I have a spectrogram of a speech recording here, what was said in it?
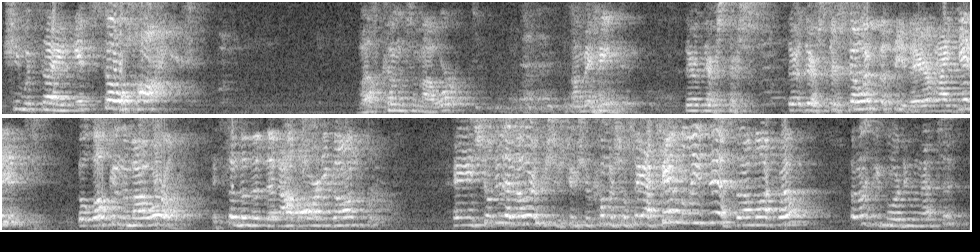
she would say, It's so hot. Welcome to my world. I mean, there, there's, there's, there, there's, there's no empathy there. I get it. But welcome to my world. It's something that, that I've already gone through. And she'll do that in other issues too. She'll come and she'll say, I can't believe this. And I'm like, well, but other people are doing that too.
